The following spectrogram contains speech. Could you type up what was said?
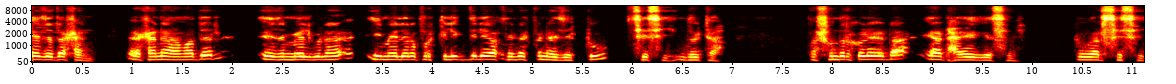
এই যে দেখেন, এখানে আমাদের এই যে মেলগুলো ইমেলের উপর ক্লিক দিলে আপনি দেখবেন এই যে টু সিসি দুইটা। তো সুন্দর করে এটা অ্যাড হয়ে গেছে টু আর সিসি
